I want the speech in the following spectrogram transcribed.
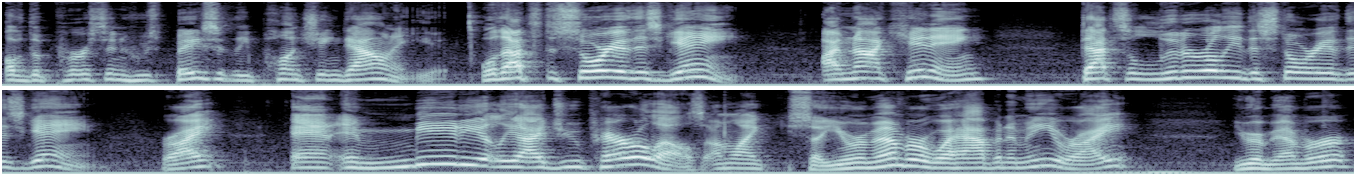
of the person who's basically punching down at you? Well, that's the story of this game. I'm not kidding. That's literally the story of this game, right? And immediately I drew parallels. I'm like, so you remember what happened to me, right? You remember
